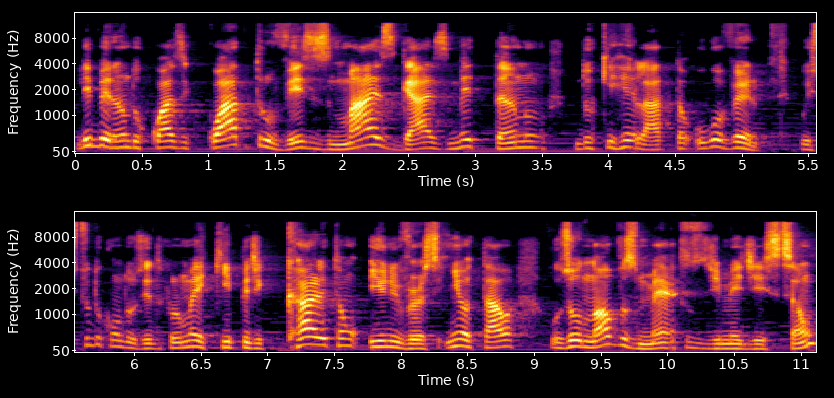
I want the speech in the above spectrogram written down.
liberando quase quatro vezes mais gás metano do que relata o governo. O estudo conduzido por uma equipe de Carleton University em Ottawa usou novos métodos de medição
